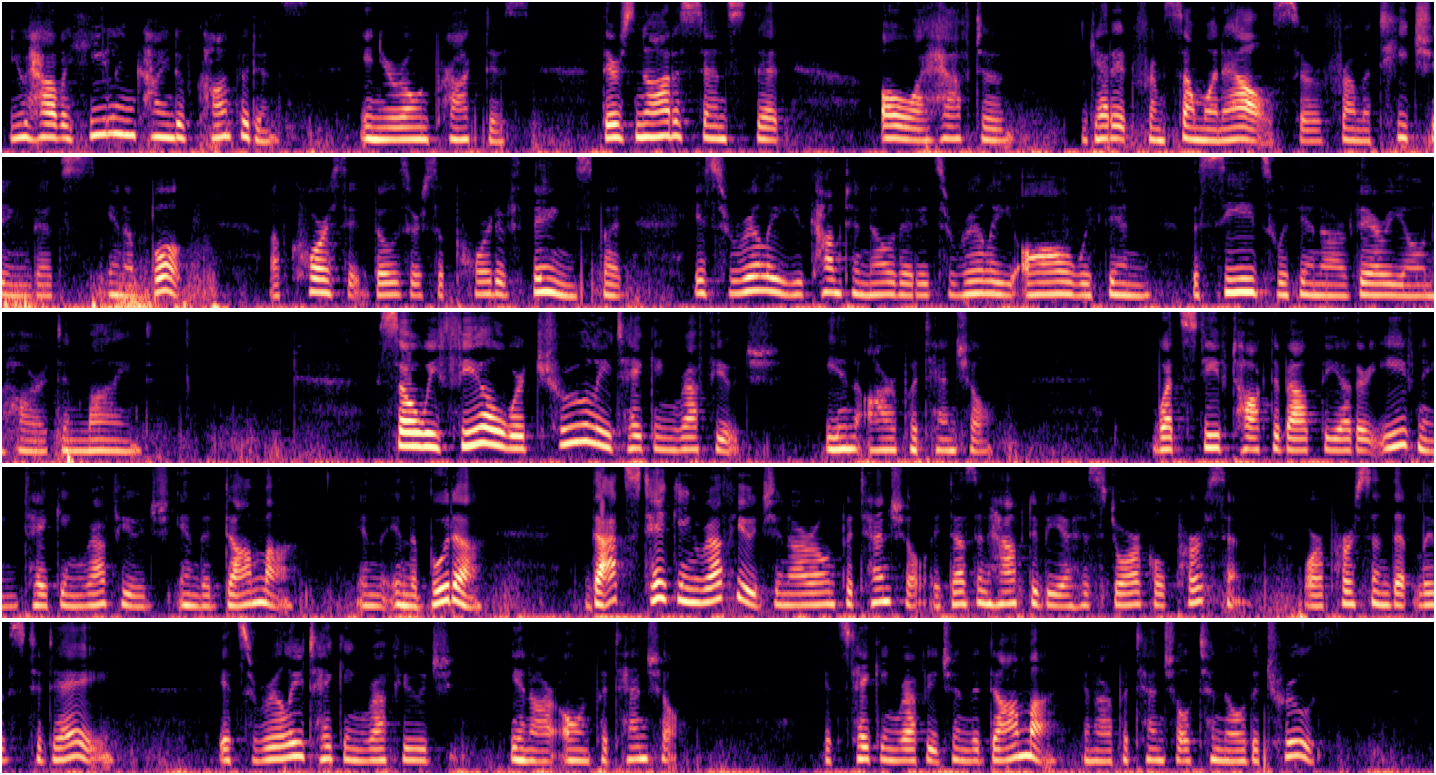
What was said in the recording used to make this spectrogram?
You have a healing kind of confidence in your own practice. There's not a sense that oh, I have to get it from someone else or from a teaching that's in a book. Of course, it, those are supportive things, but it's really, you come to know that it's really all within the seeds within our very own heart and mind. So we feel we're truly taking refuge in our potential. What Steve talked about the other evening, taking refuge in the Dhamma, in the, in the Buddha, that's taking refuge in our own potential. It doesn't have to be a historical person or a person that lives today. It's really taking refuge in our own potential. It's taking refuge in the Dhamma, in our potential to know the truth,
